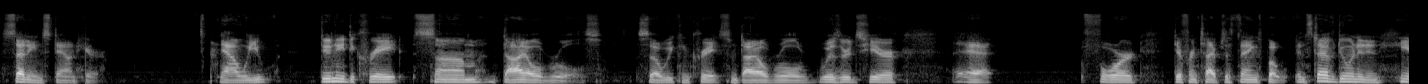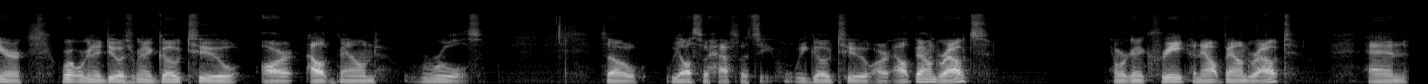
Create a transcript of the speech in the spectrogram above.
settings down here. Now we do need to create some dial rules. So we can create some dial rule wizards here at, eh, for different types of things. But instead of doing it in here, what we're going to do is we're going to go to our outbound rules. So we also have, let's see, we go to our outbound routes and we're going to create an outbound route. And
